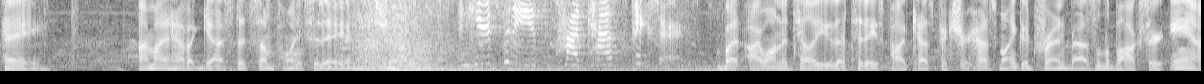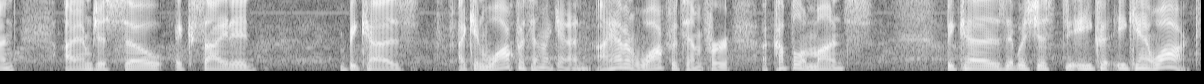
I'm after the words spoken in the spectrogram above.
Hey, I might have a guest at some point today in the show, And here's today's podcast picture. but I want to tell you that today's podcast picture has my good friend Basil the Boxer, and I am just so excited because I can walk with him again. I haven't walked with him for a couple of months because it was just he could he can't walk.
